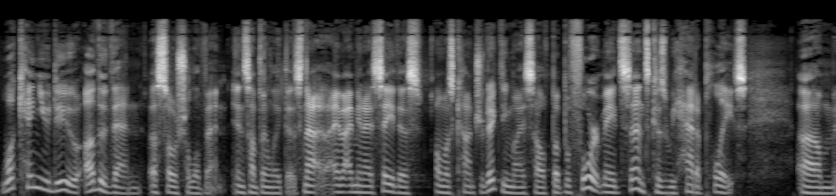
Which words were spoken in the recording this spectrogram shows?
what can you do other than a social event in something like this? Now i, I mean i say this almost contradicting myself but before it made sense because we had a place. Um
